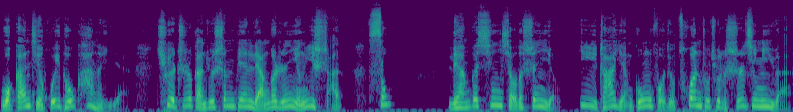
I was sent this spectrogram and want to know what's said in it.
我赶紧回头看了一眼，却只感觉身边两个人影一闪，嗖，两个心小的身影一眨眼功夫就窜出去了十几米远。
